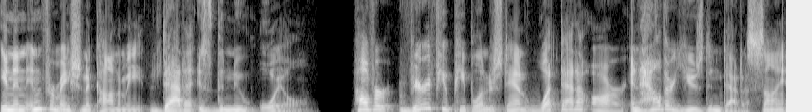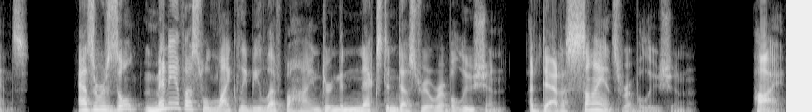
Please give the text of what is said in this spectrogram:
In an information economy, data is the new oil. However, very few people understand what data are and how they're used in data science. As a result, many of us will likely be left behind during the next industrial revolution, a data science revolution. Hi,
